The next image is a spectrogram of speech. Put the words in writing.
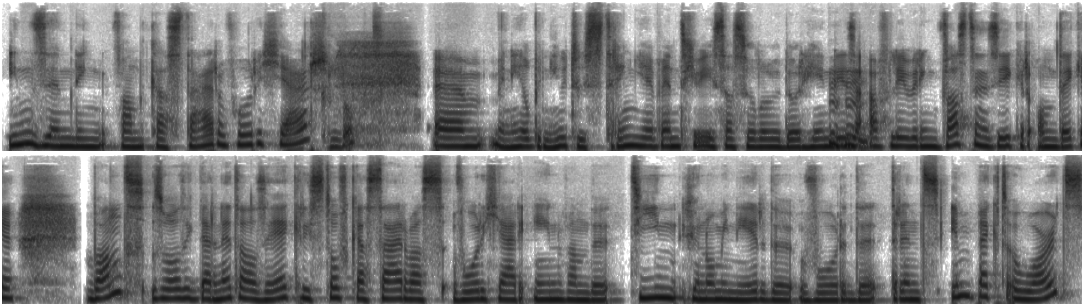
inzending van Castare vorig jaar. Klopt. Um, ik ben heel benieuwd hoe streng jij bent geweest. Dat zullen we doorheen deze mm -hmm. aflevering vast en zeker ontdekken. Want, zoals ik daarnet al zei, Christophe Castare was vorig jaar een van de tien genomineerden voor de Trends Impact Awards.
